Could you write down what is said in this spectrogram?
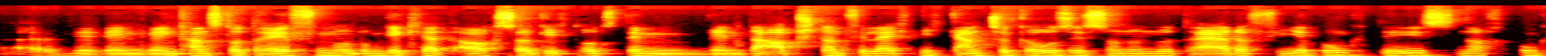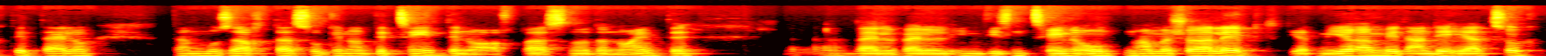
äh, wen, wen kannst du treffen und umgekehrt auch sage ich trotzdem, wenn der Abstand vielleicht nicht ganz so groß ist, sondern nur drei oder vier Punkte ist nach Punkteteilung, dann muss auch der sogenannte Zehnte noch aufpassen oder Neunte, äh, weil, weil in diesen zehn Runden haben wir schon erlebt. Die Admira mit Andy Herzog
